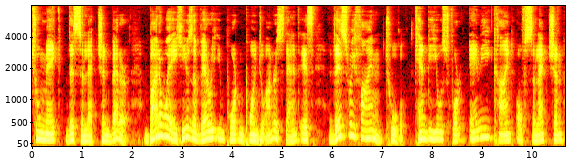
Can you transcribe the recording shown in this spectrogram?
to make this selection better. By the way, here's a very important point to understand is this refine tool can be used for any kind of selection,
